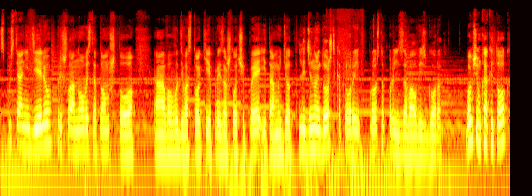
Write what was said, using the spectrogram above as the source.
спустя неделю пришла новость о том, что а, во Владивостоке произошло ЧП, и там идет ледяной дождь, который просто парализовал весь город. В общем, как итог,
